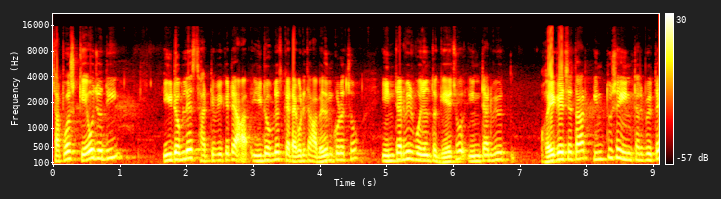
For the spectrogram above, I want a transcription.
সাপোজ কেউ যদি ইডব্লিউএস সার্টিফিকেটে ইডব্লিউএস ক্যাটাগরিতে আবেদন করেছ ইন্টারভিউ পর্যন্ত গিয়েছো ইন্টারভিউ হয়ে গেছে তার, কিন্তু সেই ইন্টারভিউতে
